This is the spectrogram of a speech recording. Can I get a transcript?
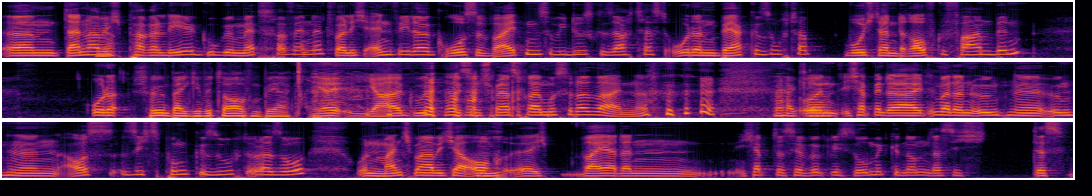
Ähm, dann habe ja. ich parallel Google Maps verwendet, weil ich entweder große Weiten, so wie du es gesagt hast, oder einen Berg gesucht habe, wo ich dann draufgefahren bin. Oder Schön bei Gewitter auf dem Berg. Ja, ja gut, ein bisschen schmerzfrei musste da sein, ne? Und ich habe mir da halt immer dann irgendeine, irgendeinen Aussichtspunkt gesucht oder so. Und manchmal habe ich ja auch, mhm. äh, ich war ja dann, ich habe das ja wirklich so mitgenommen, dass ich das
